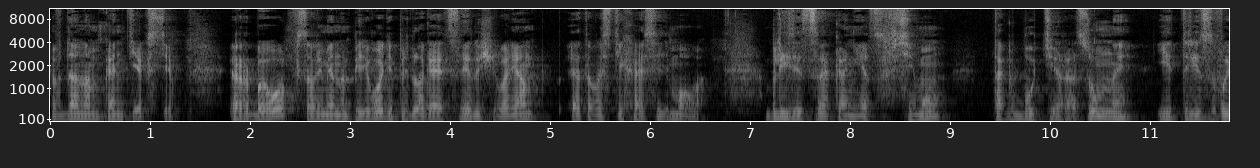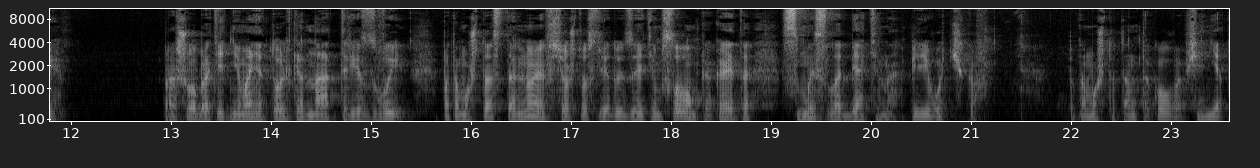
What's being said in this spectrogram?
в данном контексте. РБО в современном переводе предлагает следующий вариант этого стиха 7. «Близится конец всему, так будьте разумны и трезвы». Прошу обратить внимание только на трезвы, потому что остальное, все, что следует за этим словом, какая-то смыслобятина переводчиков – потому что там такого вообще нет.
